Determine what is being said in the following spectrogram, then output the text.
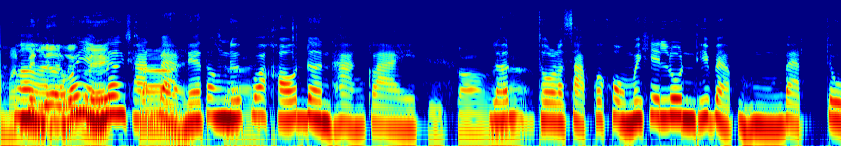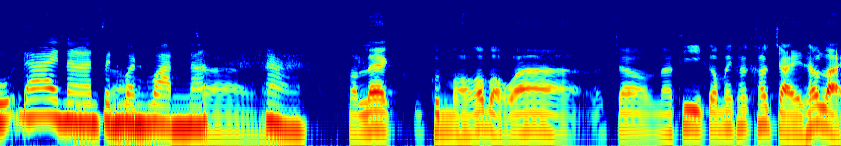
เหมือนเป็นเรื่องแต่ว่าอย่างเรื่องชาร์จแบตเนี่ยต้องนึกว่าเขาเดินทางไกลถูกต้องแล้วโทรศัพท์ก็คงไม่ใช่รุ่นที่แบบแบตจุได้นานเป็นวันๆนะใช่ตอนแรกคุณหมอก็บอกว่าเจ้าหน้าที่ก็ไม่ค่อยเข้าใจเท่าไหร่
